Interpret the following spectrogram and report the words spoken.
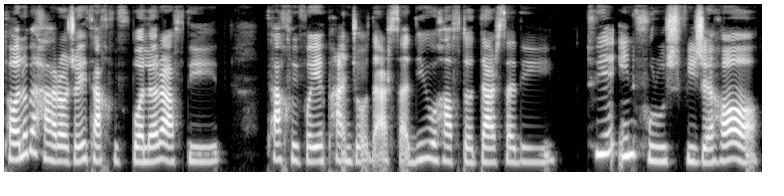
تا حالا به حراجای تخفیف بالا رفتید؟ تخفیف های 50 درصدی و 70 درصدی؟ توی این فروش ویژه ها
